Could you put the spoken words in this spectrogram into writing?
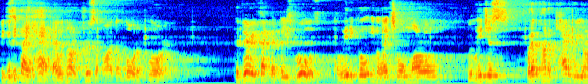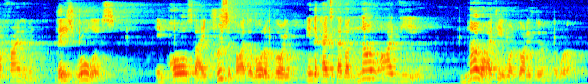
because if they had, they would not have crucified the Lord of glory. The very fact that these rulers, political, intellectual, moral, religious, whatever kind of category you want to frame them in, these rulers in Paul's day crucified the Lord of glory indicates that they've got no idea no idea what God is doing in the world.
